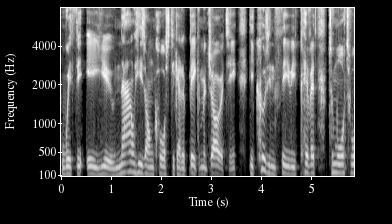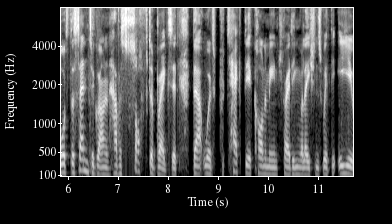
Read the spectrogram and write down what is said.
with the EU. Now he's on course to get a big majority. He could, in theory, pivot to more towards the centre ground and have a softer Brexit that would protect the economy and trading relations with the EU.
